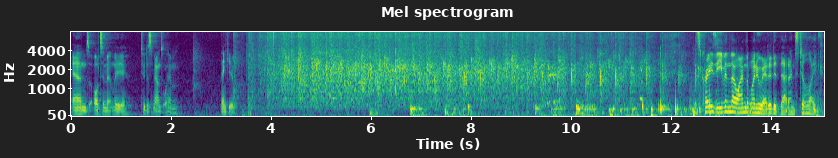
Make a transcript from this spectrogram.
and ultimately to dismantle him. Thank you. It's crazy. Even though I'm the one who edited that, I'm still like,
